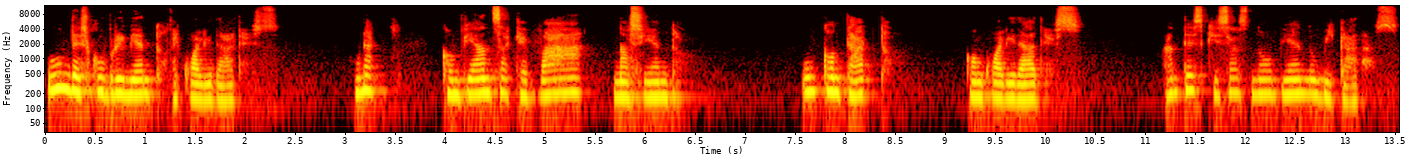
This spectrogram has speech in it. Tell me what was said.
un descubrimiento de cualidades, una confianza que va naciendo, un contacto con cualidades, antes quizás no bien ubicadas.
